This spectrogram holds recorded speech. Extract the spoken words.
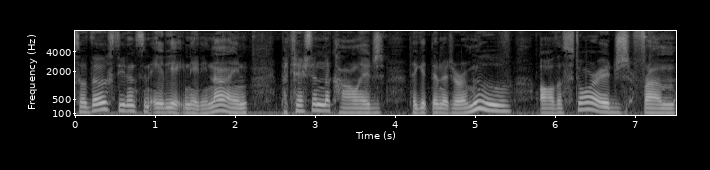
So those students in 88 and 89 petitioned the college to get them to, remove all the storage from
